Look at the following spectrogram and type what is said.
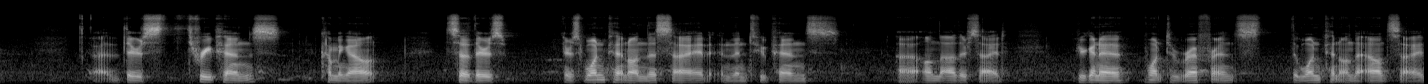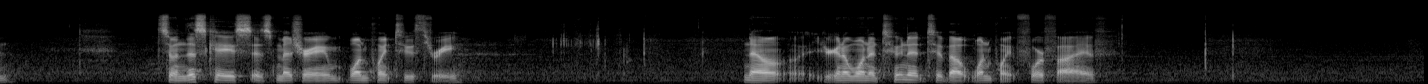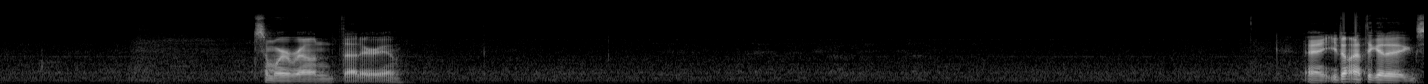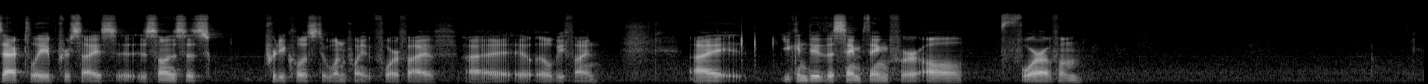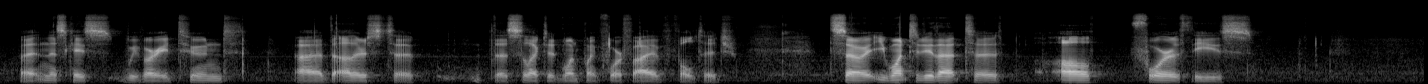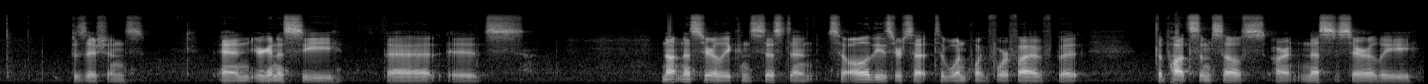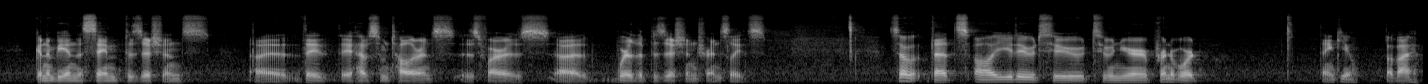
uh, there's three pins coming out. So there's there's one pin on this side and then two pins uh, on the other side. You're going to want to reference the one pin on the outside. So in this case, it's measuring 1.23. Now, you're going to want to tune it to about 1.45. Somewhere around that area. And you don't have to get it exactly precise, as long as it's pretty close to 1.45, uh, it- it'll be fine. Uh, You can do the same thing for all four of them. But in this case, we've already tuned uh, the others to the selected 1.45 voltage. So you want to do that to all four of these positions. And you're going to see that it's not necessarily consistent. So all of these are set to 1.45, but the pots themselves aren't necessarily going to be in the same positions. Uh, they, they have some tolerance as far as uh, where the position translates. So that's all you do to tune your Printrboard. Thank you. Bye-bye.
